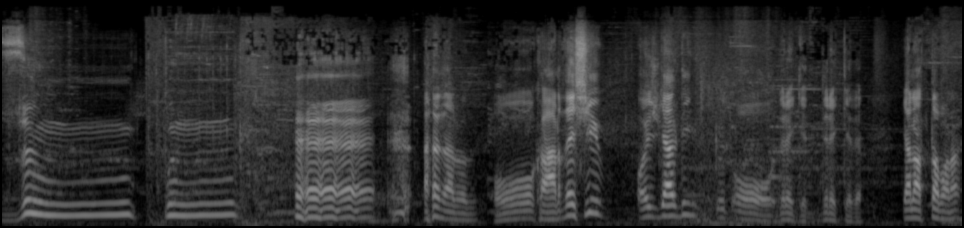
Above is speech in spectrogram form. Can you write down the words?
Zing bing. Aynen arada. Oo kardeşim. Hoş geldin. Oo direkt yedi direkt yedi. Gel atla bana.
